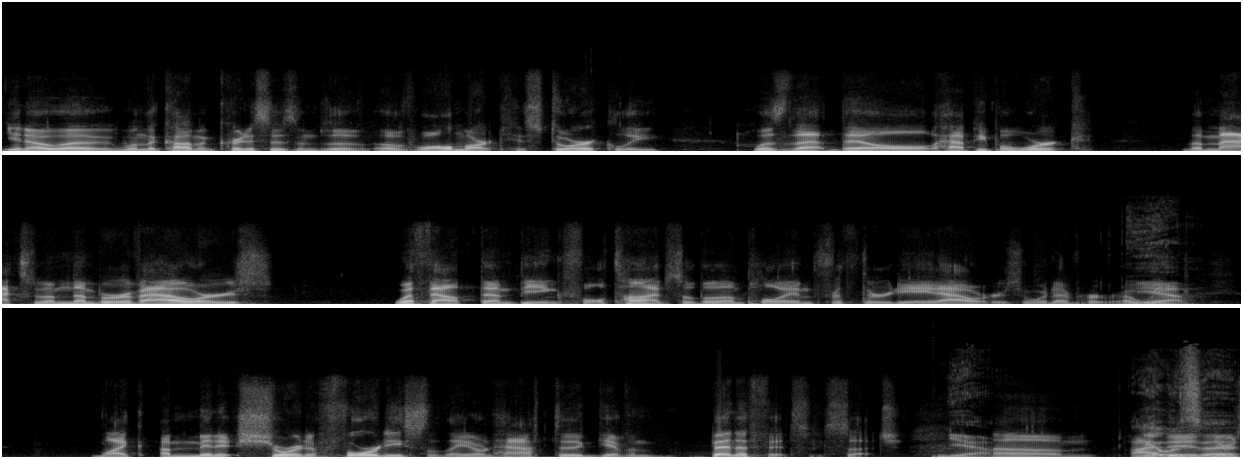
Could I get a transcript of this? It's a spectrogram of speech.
you know, uh, one of the common criticisms of, of Walmart historically was that they'll have people work the maximum number of hours without them being full time. So they'll employ them for 38 hours or whatever a Yeah. week, like a minute short of 40, so they don't have to give them benefits and such. Yeah. Um, I was there- a,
